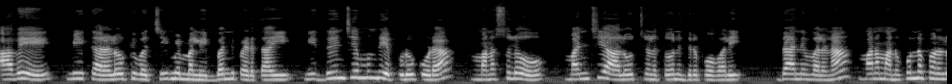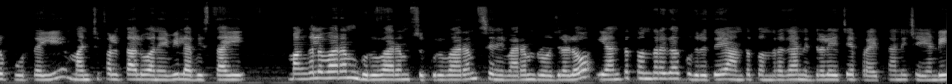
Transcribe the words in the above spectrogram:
అవే మీ కలలోకి వచ్చి మిమ్మల్ని ఇబ్బంది పెడతాయి. నిద్రించే ముందు ఎప్పుడూ కూడా మనసులో మంచి ఆలోచనలతో నిద్రపోవాలి. దాని వలన మనం అనుకున్న పనులు పూర్తయి మంచి ఫలితాలు అనేవి లభిస్తాయి. మంగళవారం గురువారం శుక్రవారం శనివారం రోజులలో ఎంత తొందరగా కుదిరితే అంత తొందరగా నిద్రలేచే ప్రయత్నాన్ని చేయండి.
